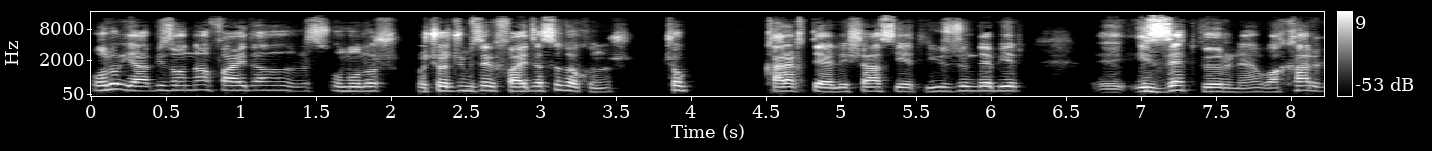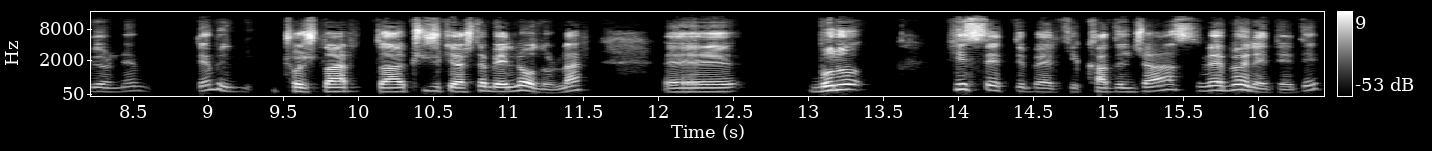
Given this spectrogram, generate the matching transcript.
Olur ya biz ondan faydalanırız, umulur. O çocuğun bize bir faydası dokunur. Çok karakterli, şahsiyetli, yüzünde bir e, izzet görünen, vakar görünen değil mi? Çocuklar daha küçük yaşta belli olurlar. E, bunu hissetti belki kadıncağız ve böyle dedi.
